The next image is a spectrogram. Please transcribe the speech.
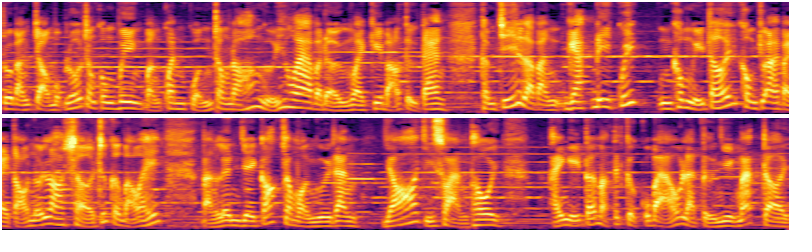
rồi bạn chọn một lối trong công viên, bạn quanh quẩn trong đó, ngửi hoa và đợi ngoài kia bão tự tan. Thậm chí là bạn gạt đi quyết, không nghĩ tới, không cho ai bày tỏ nỗi lo sợ trước cơn bão ấy. Bạn lên dây cót cho mọi người rằng, gió chỉ xoàn thôi. Hãy nghĩ tới mặt tích cực của Bảo là tự nhiên mát trời.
